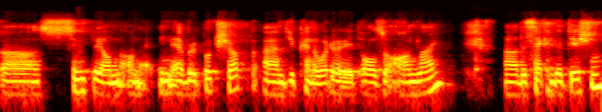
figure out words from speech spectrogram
uh, simply on, on in every bookshop, and you can order it also online. Uh, the second edition.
